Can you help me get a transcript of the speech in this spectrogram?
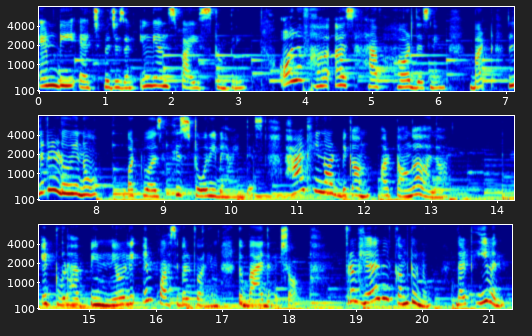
MDH, which is an Indian spice company. All of her, us have heard this name, but little do we know what was his story behind this. Had he not become a Tongawala, it would have been nearly impossible for him to buy that shop. From here, we come to know that even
